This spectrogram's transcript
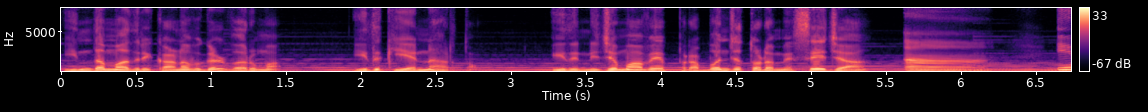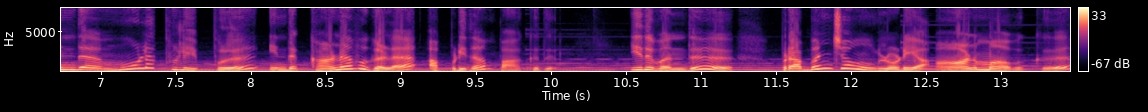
இந்த மாதிரி கனவுகள் வருமா? இதுக்கு என்ன அர்த்தம்? இது நிஜமாவே பிரபஞ்சத்தோட மெசேஜா ஆ, இந்த மூலப்புளிப்பு இந்த கனவுகளை அப்படிதான் பாக்குது. இது வந்து பிரபஞ்சம் உங்களுடைய ஆன்மாவுக்கு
